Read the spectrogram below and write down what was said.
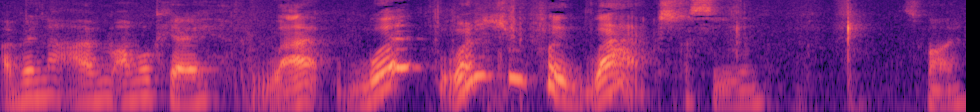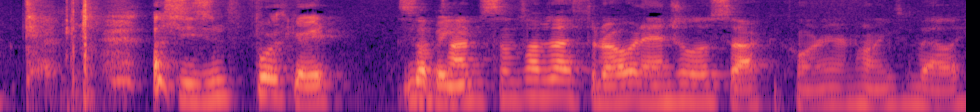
I've been. I'm, I'm okay. La- what? Why did you play lax? A season. It's fine. A season, fourth grade. Sometimes, sometimes I throw at Angelo's soccer corner in Huntingdon Valley.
